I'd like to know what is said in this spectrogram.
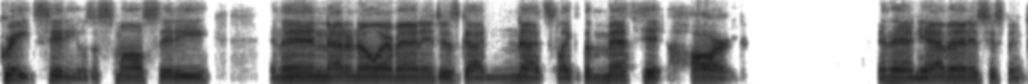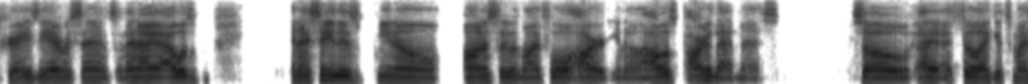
great city. It was a small city. And then out of nowhere, man, it just got nuts. Like the meth hit hard. And then, yeah, man, it's just been crazy ever since. And then I, I was, and I say this, you know, honestly with my full heart, you know, I was part of that mess. So I, I feel like it's my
